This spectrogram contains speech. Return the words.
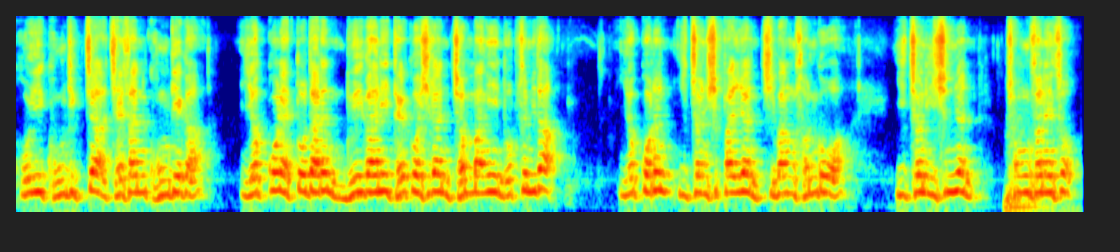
고위공직자 재산 공개가 여권의 또 다른 뇌관이 될 것이란 전망이 높습니다. 여권은 2018년 지방선거와 2020년 총선에서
